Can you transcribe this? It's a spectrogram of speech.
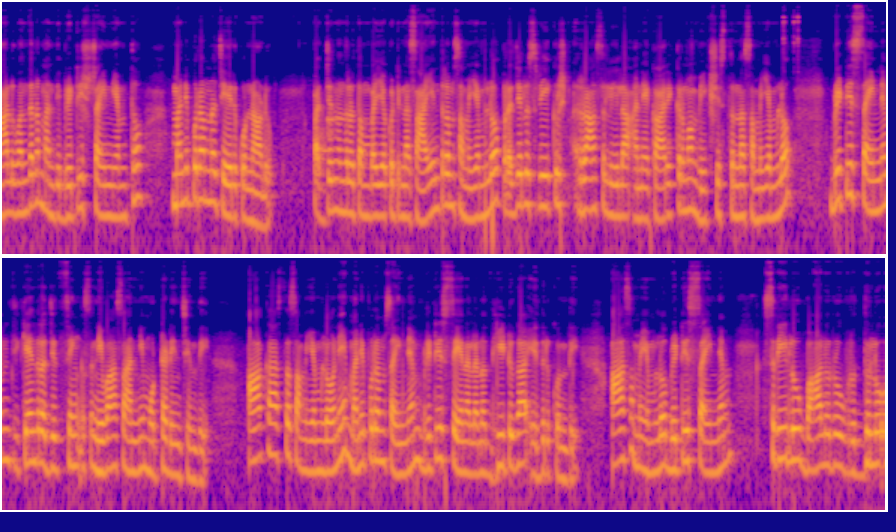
నాలుగు వందల మంది బ్రిటిష్ సైన్యంతో మణిపురంను చేరుకున్నాడు. పద్దెనిమిది వందల తొంభై ఒకటిన సాయంత్రం సమయంలో ప్రజలు శ్రీకృష్ణ రాసలీల అనే కార్యక్రమం వీక్షిస్తున్న సమయంలో బ్రిటిష్ సైన్యం జితేంద్రజిత్ సింగ్ నివాసాన్ని ముట్టడించింది. ఆ కాస్త సమయంలోనే మణిపురం సైన్యం బ్రిటిష్ సేనలను ధీటుగా ఎదుర్కొంది. ఆ సమయంలో బ్రిటిష్ సైన్యం స్త్రీలు బాలురు వృద్ధులు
